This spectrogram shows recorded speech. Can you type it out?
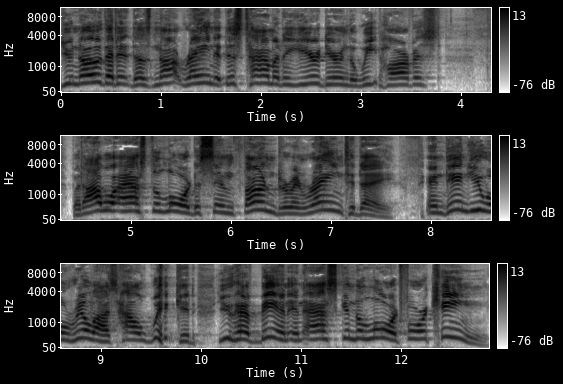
You know that it does not rain at this time of the year during the wheat harvest. But I will ask the Lord to send thunder and rain today. And then you will realize how wicked you have been in asking the Lord for a king.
